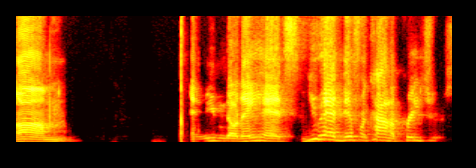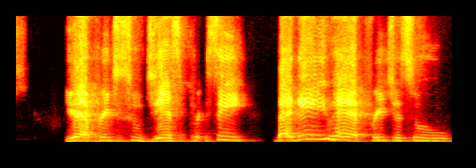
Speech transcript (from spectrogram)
um, and even though they had, you had different kind of preachers. You had preachers who just pre- see back then. You had preachers who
